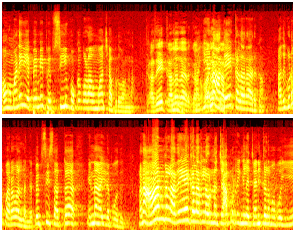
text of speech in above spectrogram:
அவங்க மனைவி எப்பயுமே பெப்சியும் கொக்கோ கோலாவுமா சாப்பிடுவாங்களாம். அதே கலரா இருக்கான். ஏன்னா அதே கலரா இருக்கான். அது கூட பரவாயில்லைங்க. பெப்சி சாப்பிட்டா என்ன ஆயிட போகுது? ஆனா ஆண்கள் அதே கலர்ல ஒண்ணு சாப்பிடுறீங்களே சனிக்கிழமை போய்?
